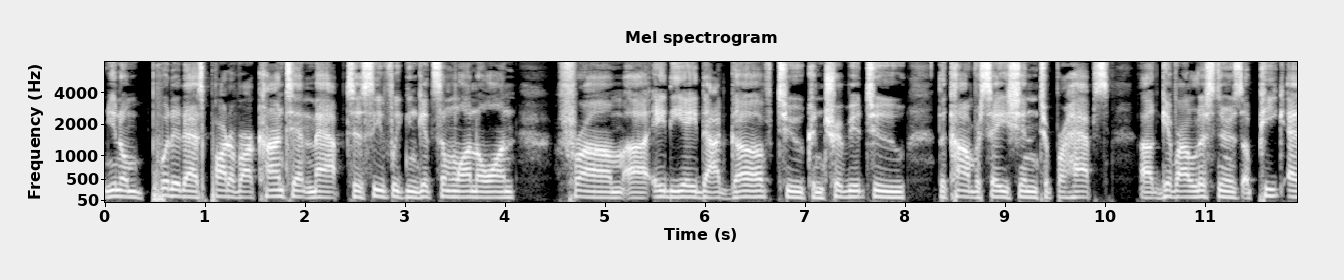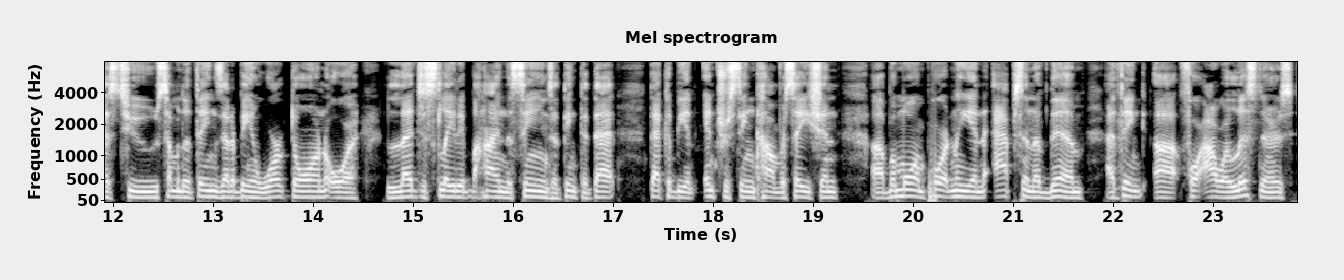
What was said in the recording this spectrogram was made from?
you know, put it as part of our content map to see if we can get someone on from uh, ada.gov to contribute to the conversation to perhaps uh, give our listeners a peek as to some of the things that are being worked on or legislated behind the scenes. I think that that, that could be an interesting conversation. Uh, but more importantly, and absent of them, I think uh, for our listeners,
